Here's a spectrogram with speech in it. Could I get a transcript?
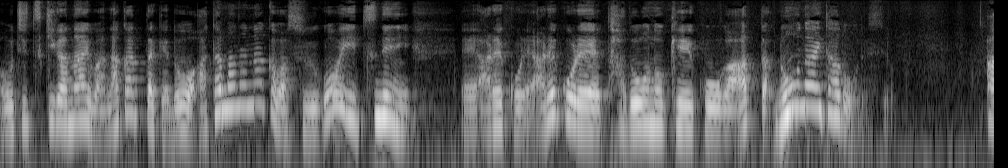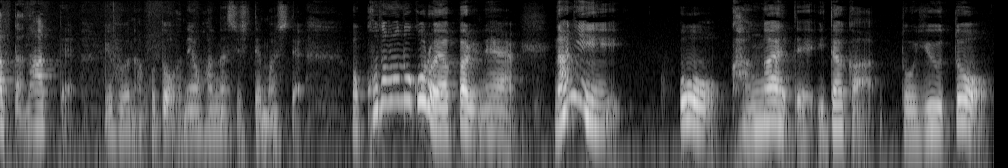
落ち着きがないはなかったけど頭の中はすごい常に、えーあれこれあれこれ多動の傾向があった。脳内多動ですよ。あったなっていうふうなことをねお話ししてまして。まあ子供の頃やっぱりね何を考えていたかというと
